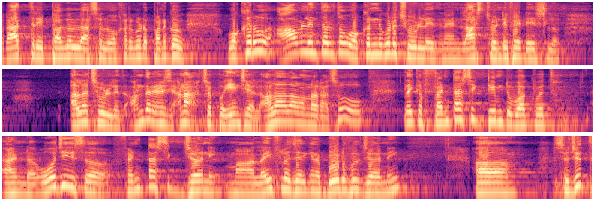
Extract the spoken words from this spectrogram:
రాత్రి పగలు అసలు ఒకరు కూడా పనుకో ఒకరు ఆవలింతలతో ఒకరిని కూడా చూడలేదు నేను లాస్ట్ ట్వంటీ ఫైవ్ డేస్లో అలా చూడలేదు. అందరు ఎనర్జీ అన్నా చెప్పు ఏం చేయాలి? అలా అలా ఉన్నారా? So like a fantastic team to work with and OG is fantastic journey మా లైఫ్లో జరిగిన బ్యూటిఫుల్ జర్నీ సుజిత్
